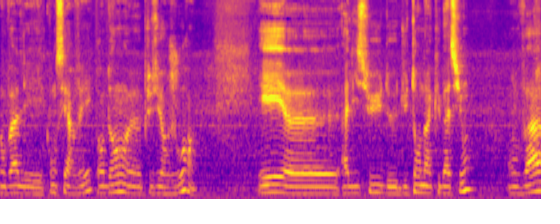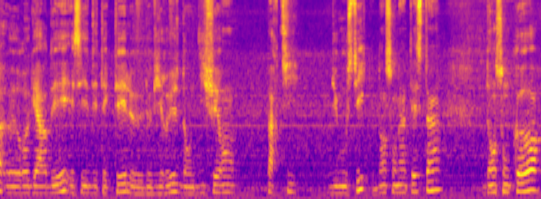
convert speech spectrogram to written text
on va les conserver pendant plusieurs jours Et à l'issue du temps d'incubation, on va regarder, essayer de détecter le, virus dans différentes parties du moustique, dans son intestin, dans son corps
